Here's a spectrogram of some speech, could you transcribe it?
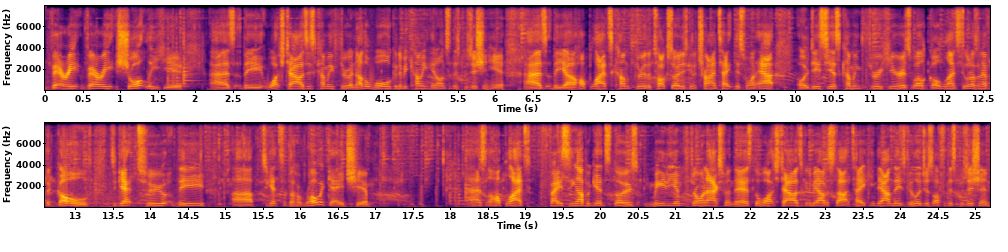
very, very shortly here as the watchtowers is coming through. Another wall going to be coming in onto this position here as the uh, hoplites come through. The Toxote is going to try and take this one out. Odysseus coming through here as well. Gold Lion still doesn't have the gold to get to the uh, to get to the heroic age here. As the hoplites facing up against those medium throwing axemen. There's the watchtower is going to be able to start taking down these villagers off of this position.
